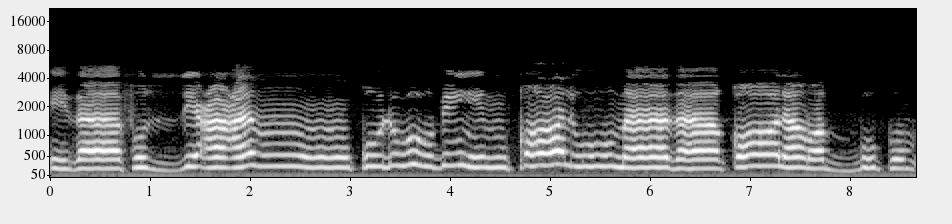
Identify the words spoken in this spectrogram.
إِذَا فُزِّعَ عَن قُلُوبِهِمْ قَالُوا مَاذَا قَالَ رَبُّكُمْ؟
